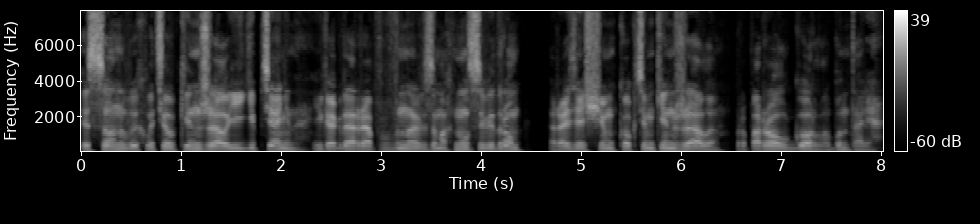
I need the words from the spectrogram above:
Эссон выхватил кинжал египтянина, и когда раб вновь замахнулся ведром, разящим когтем кинжала пропорол горло бунтаря.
